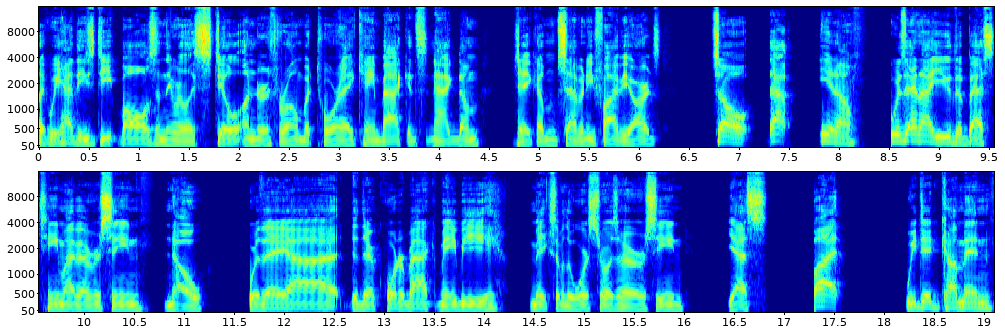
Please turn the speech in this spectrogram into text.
Like we had these deep balls, and they were like still underthrown, but Toure came back and snagged them to take them 75 yards. So that, you know, was NIU the best team I've ever seen? No. Were they, uh, did their quarterback maybe make some of the worst throws I've ever seen? Yes. But we did come in,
